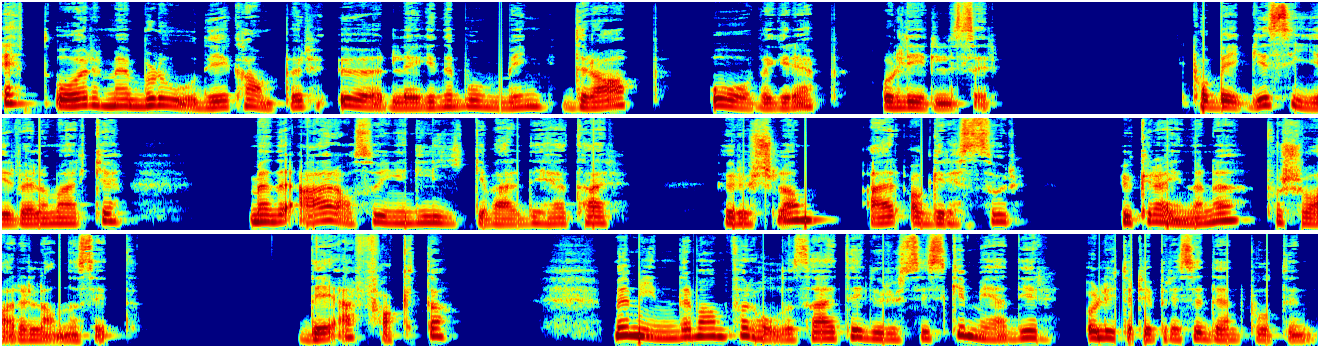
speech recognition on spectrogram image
Ett år med blodige kamper, ødeleggende bombing, drap, overgrep og lidelser. På begge sider, vel å merke, men det er altså ingen likeverdighet her. Russland er aggressor, ukrainerne forsvarer landet sitt. Det er fakta, med mindre man forholder seg til russiske medier og lytter til president Putin.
